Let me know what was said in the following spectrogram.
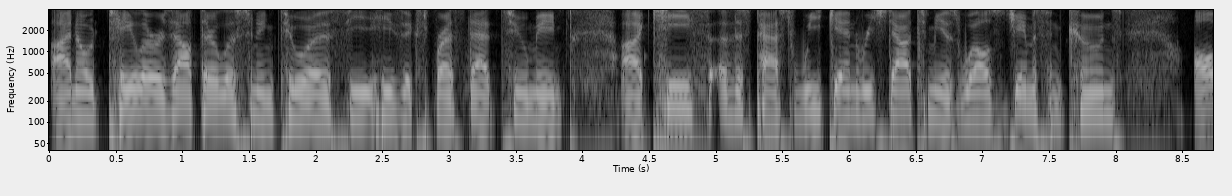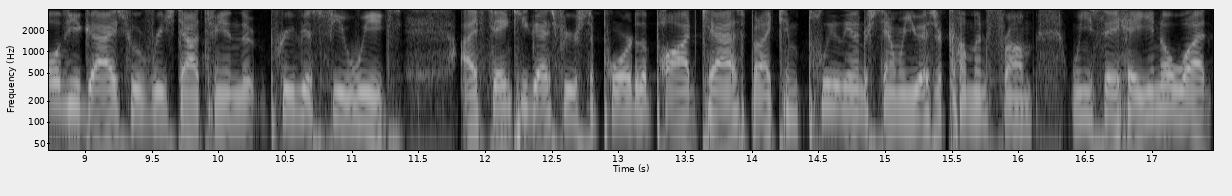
I know Taylor Taylor is out there listening to us. He, he's expressed that to me. Uh, Keith, uh, this past weekend, reached out to me as well as Jamison Coons all of you guys who have reached out to me in the previous few weeks. I thank you guys for your support of the podcast, but I completely understand where you guys are coming from when you say, hey, you know what?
